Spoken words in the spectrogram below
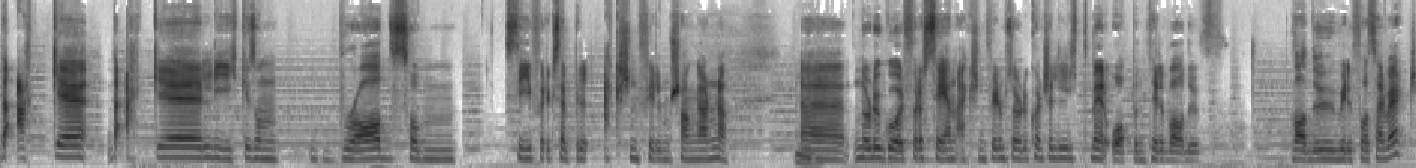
Det er ikke Det er ikke like sånn broad som si for eksempel actionfilmsjangeren, da. Mm. Eh, når du går for å se en actionfilm, så er du kanskje litt mer åpen til hva du, hva du vil få servert.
